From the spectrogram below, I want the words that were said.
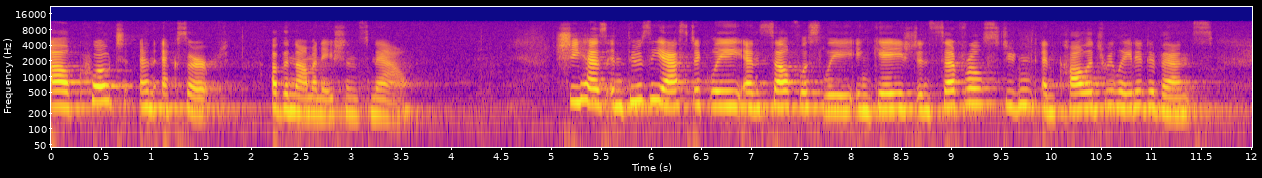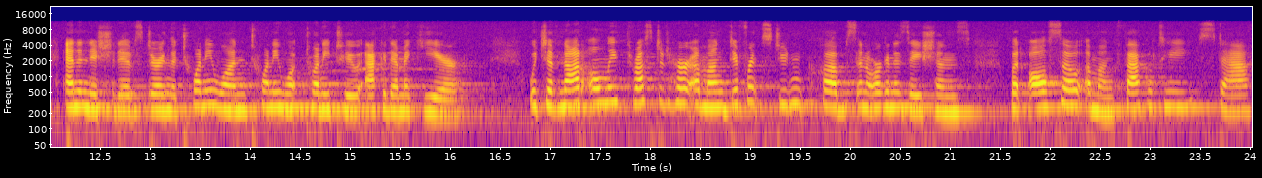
I'll quote an excerpt of the nominations now. She has enthusiastically and selflessly engaged in several student and college-related events and initiatives during the 21-22 academic year, which have not only thrusted her among different student clubs and organizations, but also among faculty, staff,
